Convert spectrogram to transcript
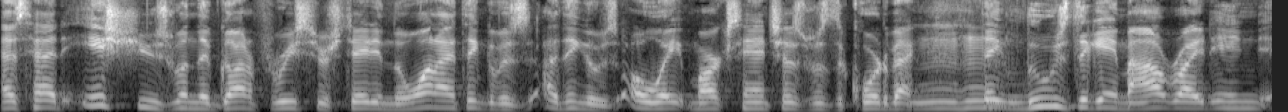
has had issues when they've gone up to Reser Stadium. The one I think of was I think it was 08, Mark Sanchez was the quarterback. Mm-hmm. They lose the game outright in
